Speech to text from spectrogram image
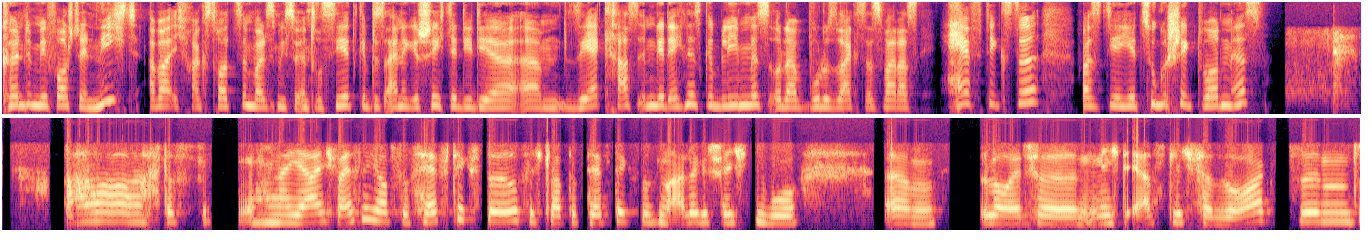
könnte mir vorstellen, nicht, aber ich frage es trotzdem, weil es mich so interessiert. Gibt es eine Geschichte, die dir ähm, sehr krass im Gedächtnis geblieben ist oder wo du sagst, das war das Heftigste, was dir je zugeschickt worden ist? Ah, das, naja, ich weiß nicht, ob es das Heftigste ist. Ich glaube, das Heftigste sind alle Geschichten, wo ähm, Leute nicht ärztlich versorgt sind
